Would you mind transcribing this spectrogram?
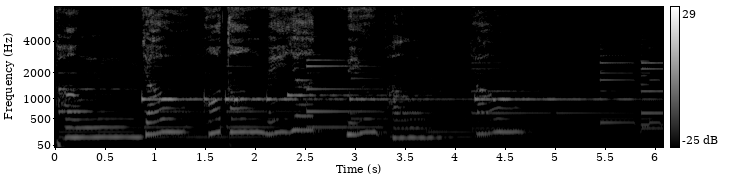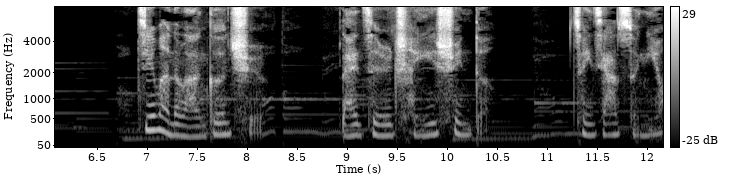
朋友，我当你一秒朋友今晚的晚安歌曲来自于陈奕迅的《最佳损友》。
